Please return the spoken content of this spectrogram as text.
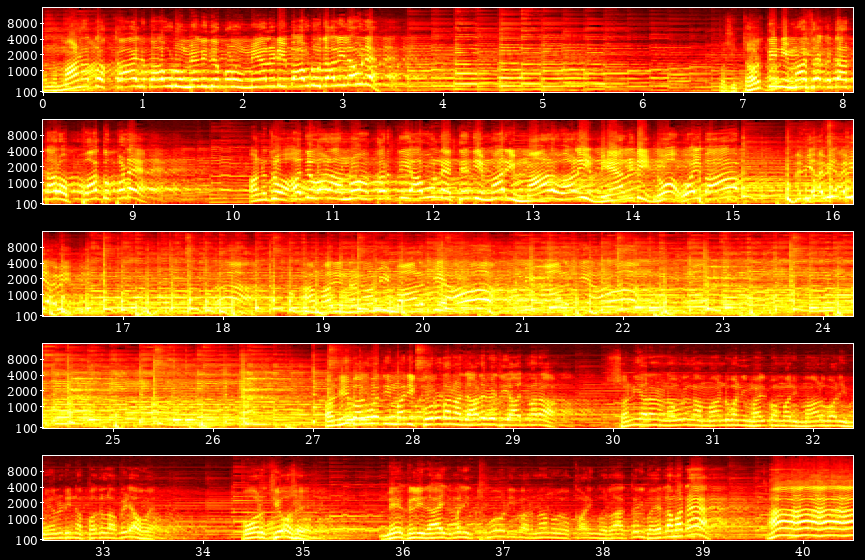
અને માણા તો કાલ બાવડું મેલી દે, પણ હું મેલડી બાવડું ચાલી લઉં ને. પછી ધરતીની માથે કદાચ તારો પગ પડે અને જો અજવાળા ન કરતી આવું ને, તેથી મારી માળ વાળી મેલડી નો હોય બાપ. આવી આવી આવી આવી. આ મારી નનામી માળકી આ માળકી આ અને ભગવતી મારી કોરડાના જાળવેથી આજ મારા શનિયારાના નવરંગા માંડવાની માલપા મારી માળવાળી મેલડીના પગલા પડ્યા હોય. પોર થયો છે. મેઘલી રાજ મળી થોડી વાર નાનો એવો કાળીંગો રાગ કરી ભાઈ એટલા માટે? હા હા, હા,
